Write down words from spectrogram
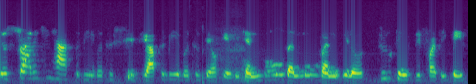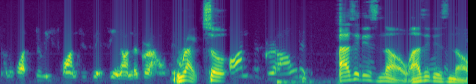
Your strategy has to be able to shift. You have to be able to say, okay, we can mold and move and you know do things differently based on what the responses we're seeing on the ground. Right. So on the ground, as it is now, as it is now,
